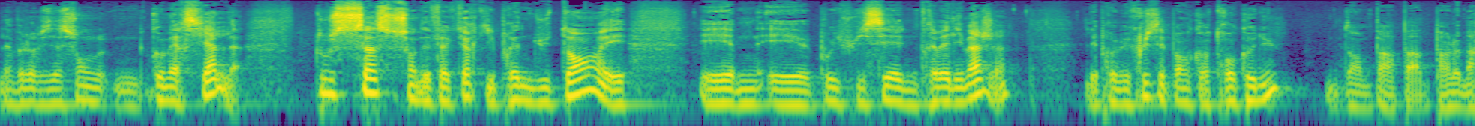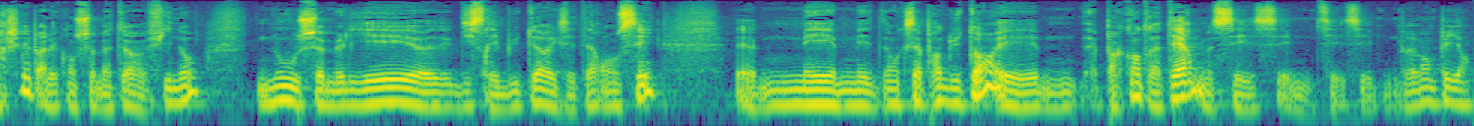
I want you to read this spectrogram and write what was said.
la valorisation commerciale. Tout ça, ce sont des facteurs qui prennent du temps, et pour y puisser une très belle image, hein. les premiers crus, c'est pas encore trop connu dans, par, par, le marché, par les consommateurs finaux. Nous, sommeliers, euh, distributeurs, etc., on sait. Euh, mais, mais, donc ça prend du temps et par contre, à terme, c'est vraiment payant.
